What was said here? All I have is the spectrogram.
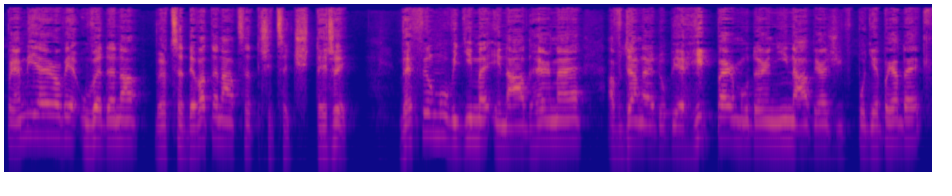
premiérově uvedena v roce 1934. Ve filmu vidíme i nádherné a v dané době hypermoderní nádraží v Poděbradech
